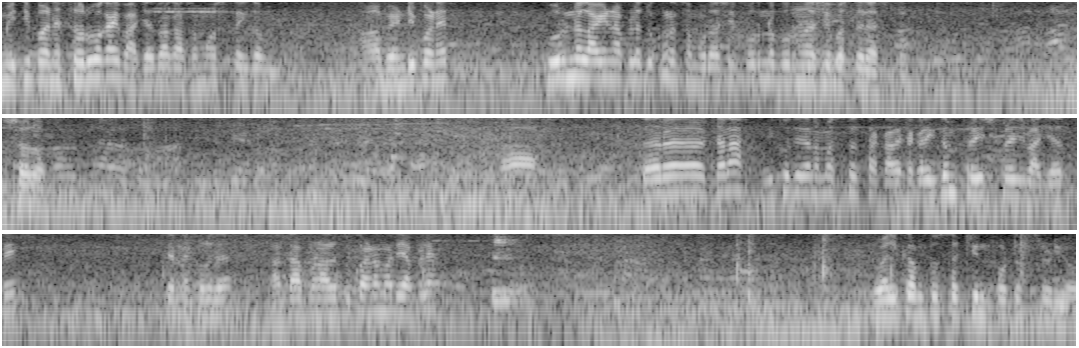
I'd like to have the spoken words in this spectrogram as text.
मेथी पण आहे. सर्व काही भाज्या बघा असं मस्त एकदम भेंडी पण आहेत. पूर्ण लाईन आपल्या दुकानासमोर अशी पूर्ण पूर्ण अशी बसलेली असते. चलो. हां. तर चला विकू दे त्यांना मस्त सकाळी सकाळी एकदम फ्रेश फ्रेश भाजी असते. त्यांना करू द्या. आता आपण आलो दुकानामध्ये आपल्या. Welcome to Sachin photo studio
